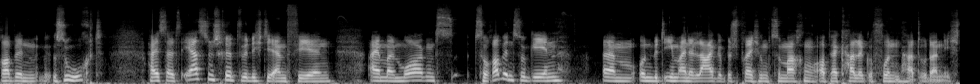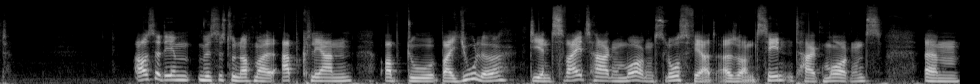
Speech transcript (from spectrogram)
Robin sucht. Heißt, als ersten Schritt würde ich dir empfehlen, einmal morgens zu Robin zu gehen ähm, und mit ihm eine Lagebesprechung zu machen, ob er Kalle gefunden hat oder nicht. Außerdem müsstest du nochmal abklären, ob du bei Jule, die in zwei Tagen morgens losfährt, also am zehnten Tag morgens, ähm,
